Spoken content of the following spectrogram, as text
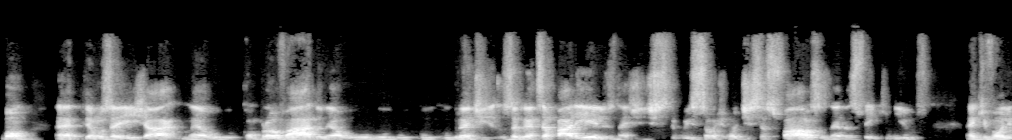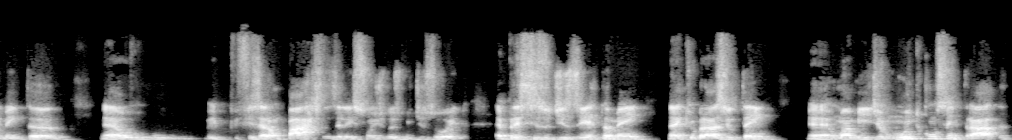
Bom, né, temos aí já né, o comprovado, né, o, o, o, grande, os grandes aparelhos né, de distribuição de notícias falsas, né, das fake news, né, que vão alimentando, né, o, fizeram parte das eleições de 2018. É preciso dizer também né, que o Brasil tem é, uma mídia muito concentrada,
